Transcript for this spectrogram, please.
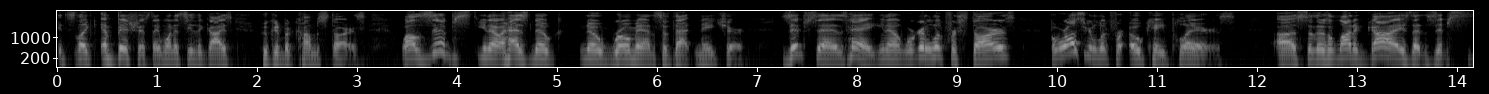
it's like ambitious. They want to see the guys who could become stars. While ZiPS, you know, has no no romance of that nature. Zip says, "Hey, you know, we're going to look for stars, but we're also going to look for okay players." Uh, so there's a lot of guys that ZiPS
